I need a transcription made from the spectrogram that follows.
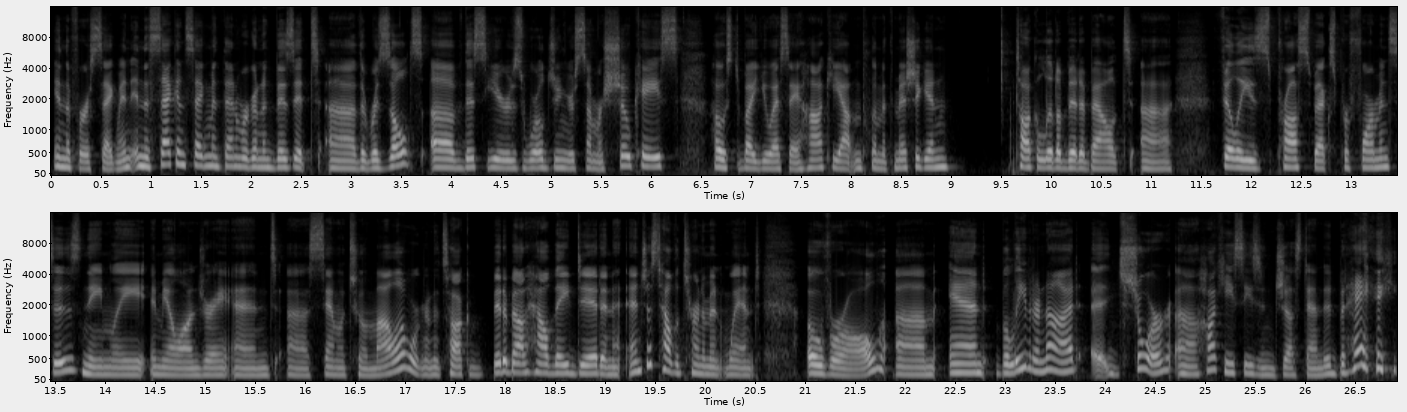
in the first segment. In the second segment, then, we're going to visit uh, the results of this year's World Junior Summer Showcase hosted by USA Hockey out in Plymouth, Michigan talk a little bit about uh, Philly's prospects' performances, namely Emil Andrae and uh, Samu Tuomaala. We're going to talk a bit about how they did and, and just how the tournament went overall. Um, and believe it or not, uh, sure, uh, hockey season just ended, but hey,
